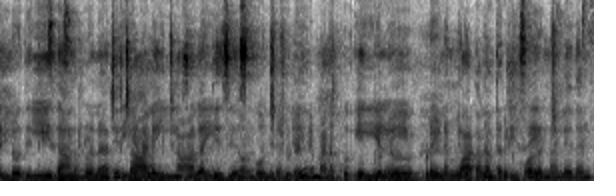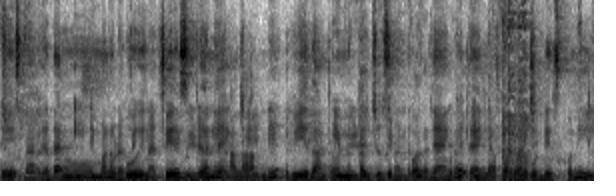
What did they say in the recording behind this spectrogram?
ఎల్లోది ఈ దాంట్లో నుంచి చాలా ఈజీగా తీసేసుకోవచ్చు అండి. చూడండి. మనకు ఎల్లో ఎప్పుడైనా మీరు అంతా పెట్టుకోవాలన్నా. లేదంటే మనకు ఫేస్ కానీ అలా ఏ దాంట్లో కలిపి చూసినందుకు పెట్టుకోవాలన్నా కూడా ఇలా పగలగొట్టేసుకొని ఇలా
